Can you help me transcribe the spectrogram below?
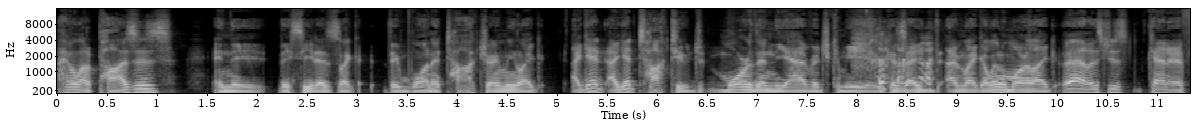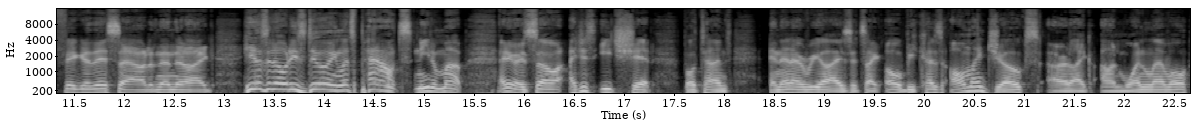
I have a lot of pauses, and they they see it as like they want to talk during me. Like I get I get talked to more than the average comedian because I I'm like a little more like well, let's just kind of figure this out, and then they're like he doesn't know what he's doing. Let's pounce, need him up. Anyway, so I just eat shit both times. And then I realized it's like, oh, because all my jokes are like on one level,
